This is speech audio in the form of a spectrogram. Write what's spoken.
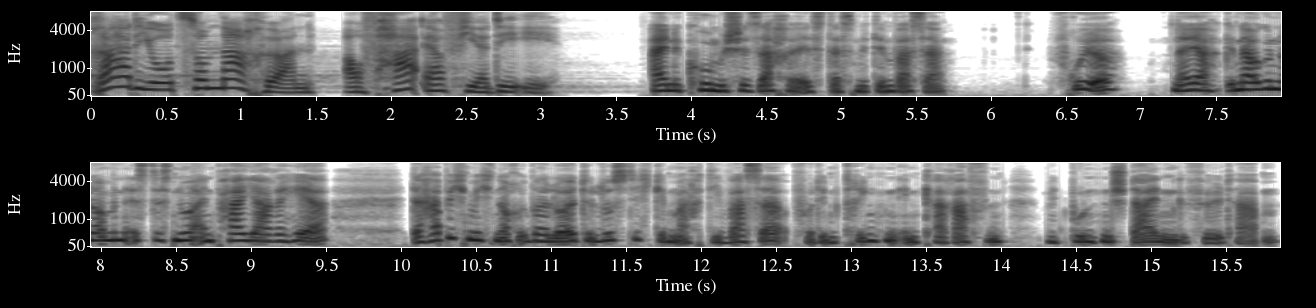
Radio zum Nachhören auf hr4.de. Eine komische Sache ist das mit dem Wasser. Früher, naja, genau genommen ist es nur ein paar Jahre her, da habe ich mich noch über Leute lustig gemacht, die Wasser vor dem Trinken in Karaffen mit bunten Steinen gefüllt haben.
